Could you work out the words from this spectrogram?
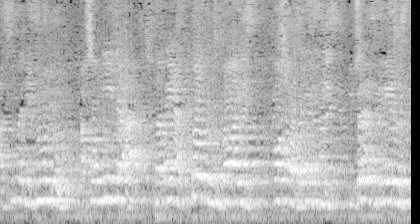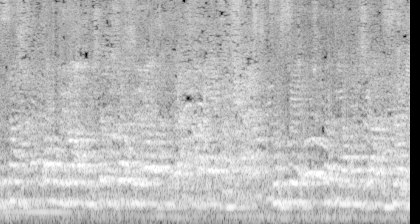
acima de tudo, a família, também a todos nós, formosenses e brasileiros que são orgulhosos, estamos orgulhosos de Brasil por ser campeão mundial surf.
